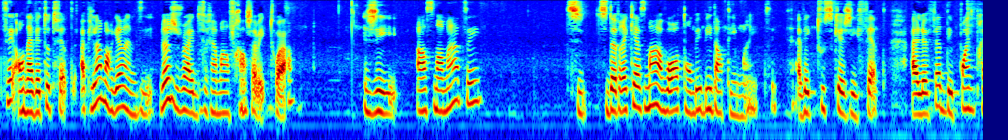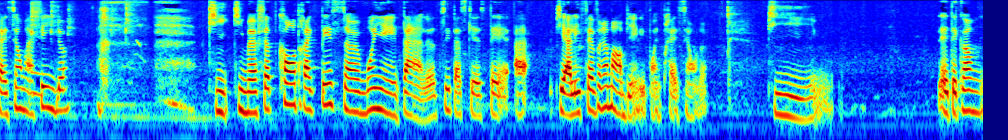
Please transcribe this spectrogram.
tu sais, on avait tout fait. Ah, puis là, Morgane, elle me dit, là, je veux être vraiment franche avec toi. J'ai, en ce moment, tu sais, tu, devrais quasiment avoir ton bébé dans tes mains, tu sais, avec tout ce que j'ai fait. Elle a fait des points de pression, ma fille, là. qui, qui m'a fait contracter sur un moyen temps, là, tu sais, parce que c'était puis elle les fait vraiment bien, les points de pression, là. Puis elle était comme,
